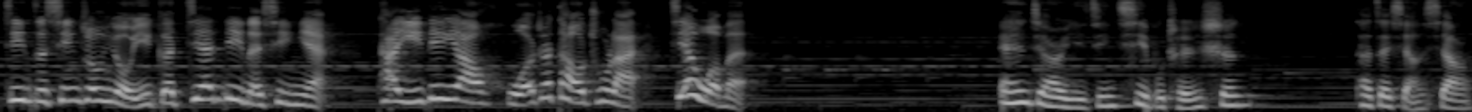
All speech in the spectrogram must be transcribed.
金子心中有一个坚定的信念，他一定要活着逃出来见我们。Angel 已经泣不成声。他在想象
